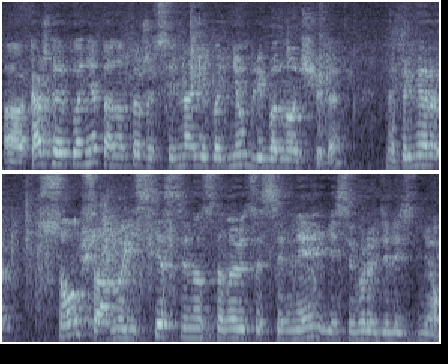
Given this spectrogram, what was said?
А, каждая планета, она тоже сильна либо днем, либо ночью, да? Например, Солнце, оно естественно становится сильнее, если вы родились днем.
